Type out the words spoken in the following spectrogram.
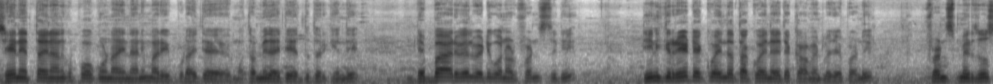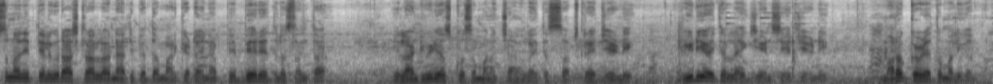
సేన్ ఎత్తైనందుకు పోకుండా అయిందని మరి ఇప్పుడు అయితే మొత్తం మీద అయితే ఎద్దు దొరికింది. డెబ్బై ఆరు వేలు పెట్టి కొన్నాడు ఫ్రెండ్స్ ఇది. దీనికి రేట్ ఎక్కువైందా తక్కువైందా అయితే కామెంట్లో చెప్పండి. ఫ్రెండ్స్ మీరు చూస్తున్నది తెలుగు రాష్ట్రాల్లోనే అతిపెద్ద మార్కెట్ అయిన పెబ్బేరు ఎద్దుల సంత. ఇలాంటి వీడియోస్ కోసం మన ఛానల్ అయితే సబ్స్క్రైబ్ చేయండి. వీడియో అయితే లైక్ చేయండి షేర్ చేయండి. మరొక వీడియోతో మళ్ళీ కలుద్దాం.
